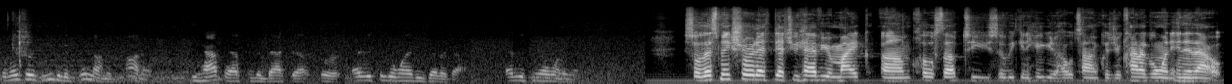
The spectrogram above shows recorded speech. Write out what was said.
So make sure you can depend on Conor. You have to have something backed up for every single one of these other guys. Every single one of them. So let's make sure that, that you have your mic um, close up to you so we can hear you the whole time because you're kind of going in and out.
